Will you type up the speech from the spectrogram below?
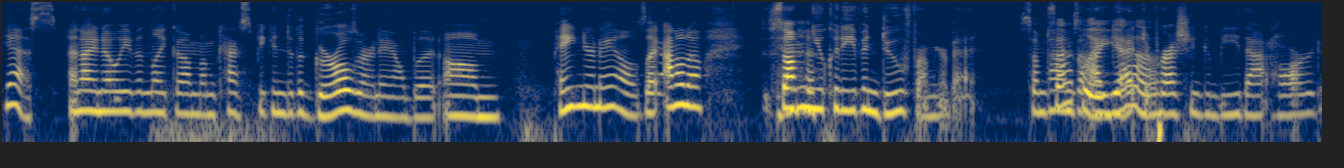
Yes, and I know even like um I'm kind of speaking to the girls right now, but um painting your nails, like I don't know, something you could even do from your bed. Sometimes I get yeah. depression can be that hard,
